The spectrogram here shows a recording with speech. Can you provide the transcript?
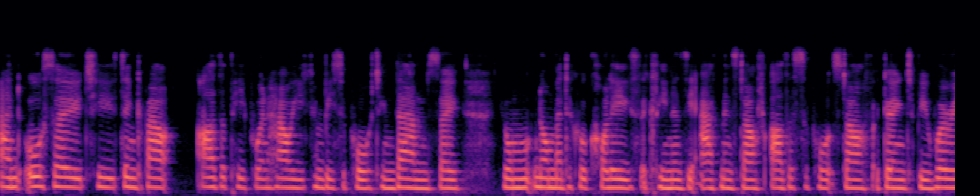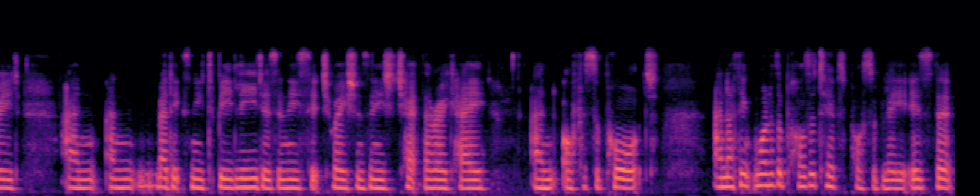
and also to think about other people and how you can be supporting them. So, your non medical colleagues, the cleaners, the admin staff, other support staff are going to be worried, and, and medics need to be leaders in these situations. They need to check they're okay and offer support. And I think one of the positives, possibly, is that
